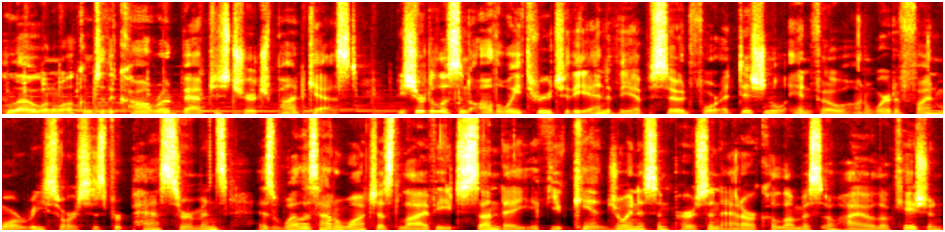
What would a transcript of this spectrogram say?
Hello, and welcome to the Karl Road Baptist Church podcast. Be sure to listen all the way through to the end of the episode for additional info on where to find more resources for past sermons, as well as how to watch us live each Sunday if you can't join us in person at our Columbus, Ohio location.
